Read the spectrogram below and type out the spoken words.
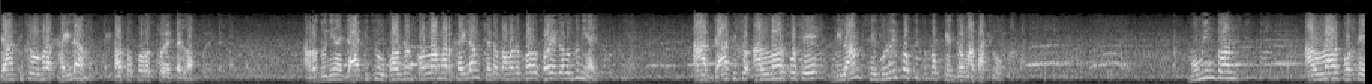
যা কিছু আমরা খাইলাম, তা তো খরচ করে ফেললাম। আমরা দুনিয়ায় যা কিছু উপার্জন করলাম আর খাইলাম, সেটা তো আমাদের খরচ হয়ে গেল দুনিয়ায়। আর যা কিছু আল্লাহর পথে দিলাম, সেগুলোই প্রকৃতপক্ষে জমা থাকল। মুমিনগণ আল্লাহর পথে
